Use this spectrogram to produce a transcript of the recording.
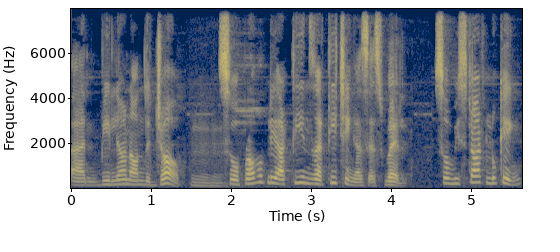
and we learn on the job. Mm-hmm. So probably our teens are teaching us as well. So we start looking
